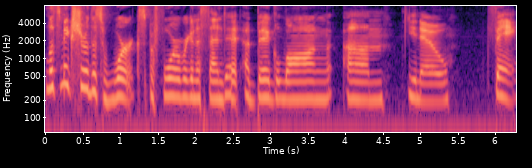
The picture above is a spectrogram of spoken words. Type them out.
let's make sure this works before we're going to send it a big long um, you know thing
